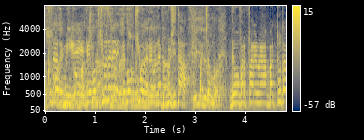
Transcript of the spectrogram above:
scusatemi, eh, devo chiudere, devo chiudere con la pubblicità. Facciamo, devo far fare una battuta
